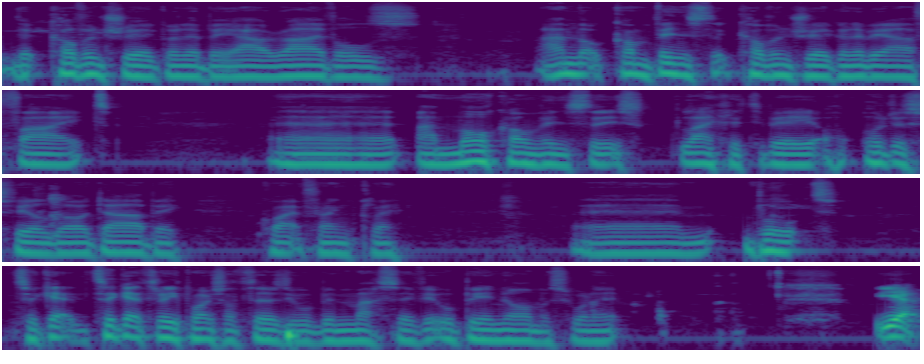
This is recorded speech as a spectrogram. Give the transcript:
that Coventry are going to be our rivals. I'm not convinced that Coventry are going to be our fight. Uh, I'm more convinced that it's likely to be Huddersfield or Derby, quite frankly. Um, but to get to get three points on Thursday would be massive. It would be enormous, wouldn't it? yeah.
